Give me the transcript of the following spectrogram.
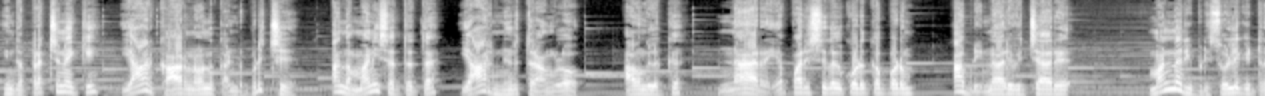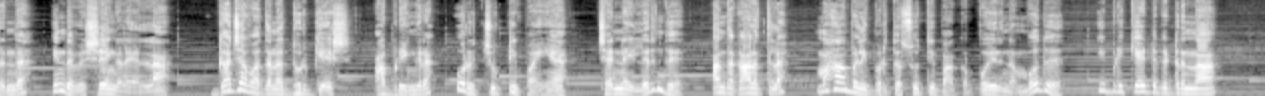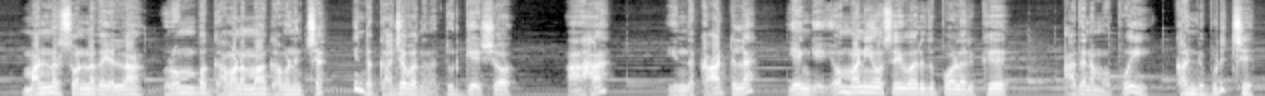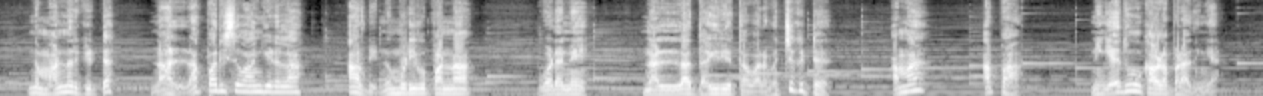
இந்த பிரச்சனைக்கு யார் காரணம்னு கண்டுபிடிச்சு அந்த மணி சத்தத்தை யார் நிறுத்துறாங்களோ அவங்களுக்கு நிறைய பரிசுகள் கொடுக்கப்படும் அப்படின்னு அறிவிச்சாரு. மன்னர் இப்படி சொல்லிக்கிட்டு இருந்த இந்த விஷயங்களை எல்லாம் கஜவதன துர்கேஷ் அப்படிங்கிற ஒரு சுட்டி பையன் சென்னையிலிருந்து அந்த காலத்துல மகாபலிபுரத்தை சுத்தி பார்க்க போயிருந்த போது இப்படி கேட்டுக்கிட்டு இருந்தான். மன்னர் சொன்னதையெல்லாம் ரொம்ப கவனமா கவனிச்ச இந்த கஜவதன துர்கேஷோ ஆஹா இந்த காட்டுல எங்கேயோ மணி ஓசை வருது போல இருக்கு. அதை நம்ம போய் கண்டுபிடிச்சு இந்த மன்னர்கிட்ட நல்லா பரிசு வாங்கிடலாம் அப்படின்னு முடிவு பண்ணா. உடனே நல்லா தைரியத்தை வர வச்சுக்கிட்டு அம்மா அப்பா நீங்க எதுவும் கவலைப்படாதீங்க.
